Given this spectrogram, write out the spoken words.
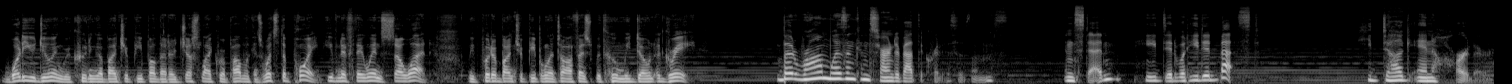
What are you doing recruiting a bunch of people that are just like Republicans? What's the point? Even if they win, so what? We've put a bunch of people into office with whom we don't agree. But Rahm wasn't concerned about the criticisms. Instead, he did what he did best he dug in harder.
